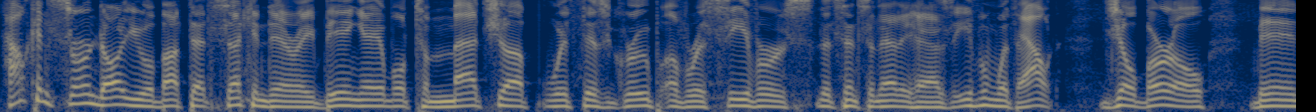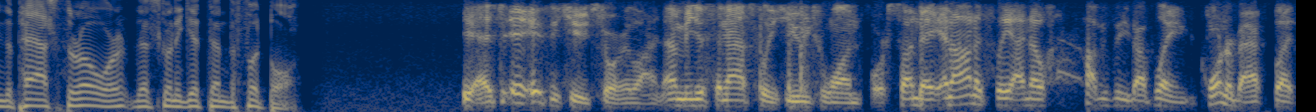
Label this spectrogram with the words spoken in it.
how concerned are you about that secondary being able to match up with this group of receivers that Cincinnati has, even without Joe Burrow being the pass thrower that's going to get them the football? Yeah, it's it's a huge storyline. I mean, just an absolutely huge one for Sunday. And honestly, I know obviously he's not playing cornerback, but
